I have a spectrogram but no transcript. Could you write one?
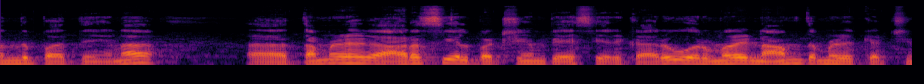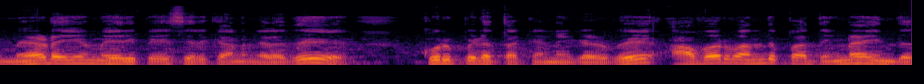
வந்து பார்த்திங்கன்னா தமிழக அரசியல் பற்றியும் பேசியிருக்காரு. ஒரு முறை நாம் தமிழர் கட்சி மேடையும் ஏறி பேசியிருக்காருங்கிறது குறிப்பிடத்தக்க நிகழ்வு. அவர் வந்து பார்த்திங்கன்னா இந்த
